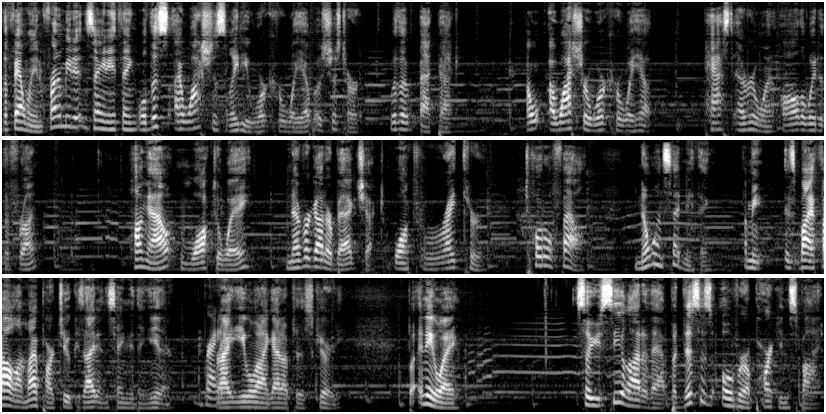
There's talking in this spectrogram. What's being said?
The family in front of me didn't say anything. Well, this I watched this lady work her way up. It was just her with a backpack. I, I watched her work her way up, past everyone all the way to the front, hung out and walked away. Never got her bag checked. Walked right through. Total foul. No one said anything. I mean, it's my foul on my part too because I didn't say anything either. Right. Right. Even when I got up to the security. But anyway, so you see a lot of that. But this is over a parking spot.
